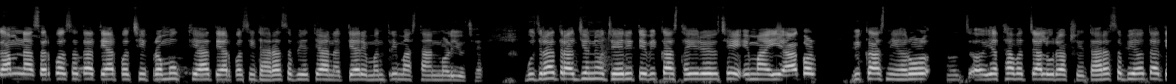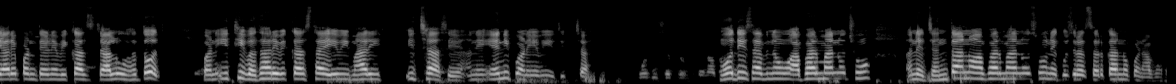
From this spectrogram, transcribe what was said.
ગામના સરપંચ હતા, ત્યાર પછી પ્રમુખ થયા, ત્યાર પછી ધારાસભ્ય થયા અને અત્યારે મંત્રીમાં સ્થાન મળ્યું છે. ગુજરાત રાજ્યનો જે રીતે વિકાસ થઈ રહ્યો છે એમાં એ આગળ વિકાસની હરોળ યથાવત ચાલુ રાખશે. ધારાસભ્ય હતા ત્યારે પણ તેને વિકાસ ચાલુ હતો જ પણ એથી વધારે વિકાસ થાય એવી મારી ઈચ્છા છે અને એની પણ એવી જ ઈચ્છા. મોદી સાહેબનો હું આભાર. માનું છું અને જનતાનો આભાર માનું છું અને ગુજરાત સરકારનો પણ આભાર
